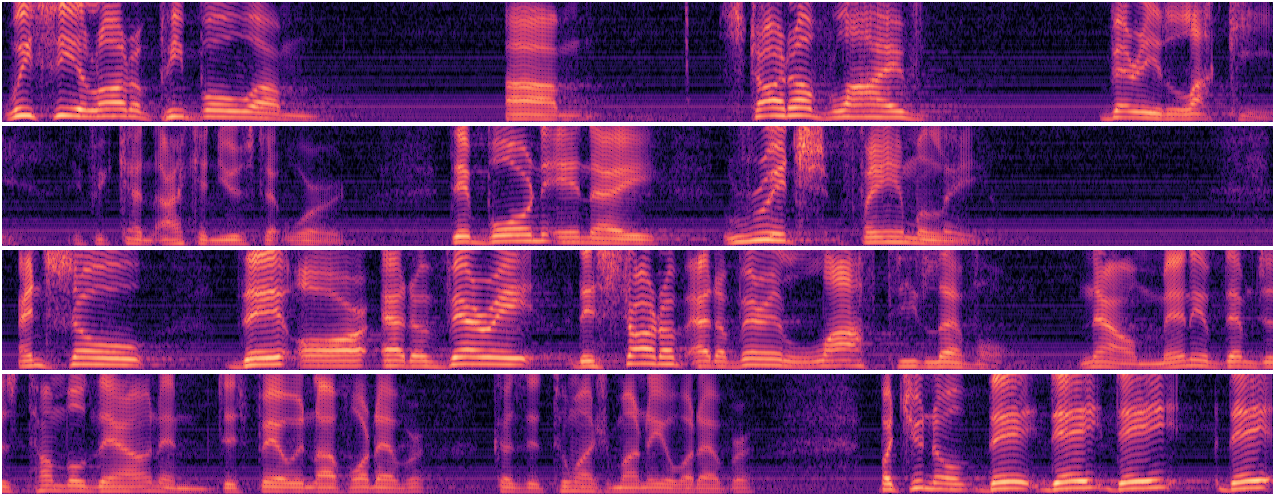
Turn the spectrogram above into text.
we see a lot of people um, um, start off life very lucky, if you can, I can use that word. They're born in a rich family. And so they are at a very, they start off at a very lofty level. Now, many of them just tumble down and just fail enough, whatever, because they're too much money or whatever. But you know, they, they, they, they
